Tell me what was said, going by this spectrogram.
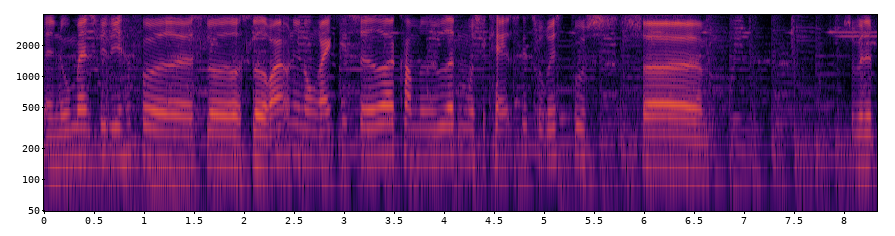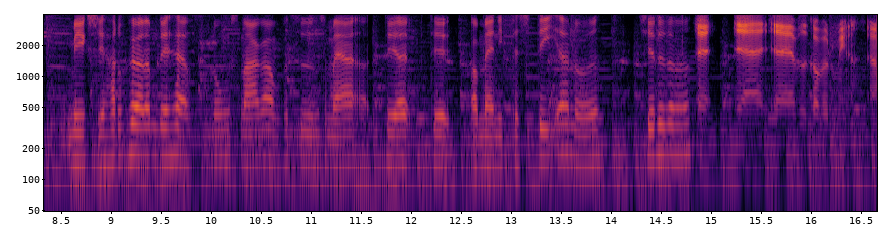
Men nu, mens vi lige har fået øh, slået, slået røven i nogle rigtige sæder og kommet ud af den musikalske turistbus, så, øh, så vil Mixi, har du hørt om det her, nogen snakker om for tiden, som er det, det at manifestere noget? Siger det der noget? Ja, ja, ja, jeg ved godt, hvad du mener. Ja.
